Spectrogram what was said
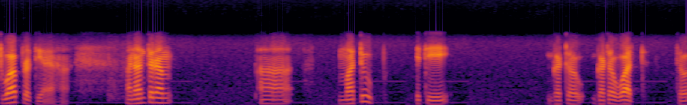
त्वप्रत्ययः अनन्तरं मतुप् इति घट घटवत् तो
